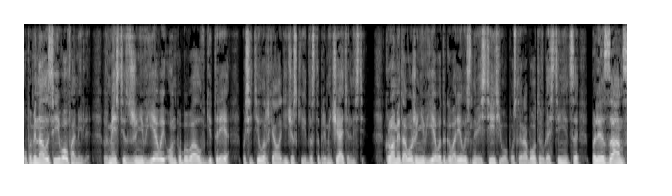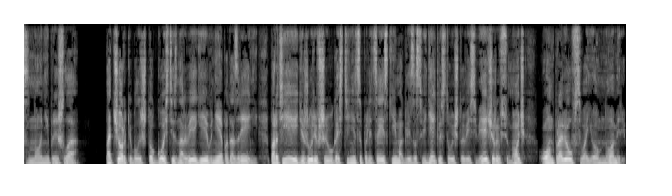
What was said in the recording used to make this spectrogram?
Упоминалась и его фамилия. Вместе с Женевьевой он побывал в Гитре, посетил археологические достопримечательности. Кроме того, Женевьева договорилась навестить его после работы в гостинице «Плезанс», но не пришла. Подчеркивалось, что гость из Норвегии вне подозрений. Портье и дежурившие у гостиницы полицейские могли засвидетельствовать, что весь вечер и всю ночь он провел в своем номере.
